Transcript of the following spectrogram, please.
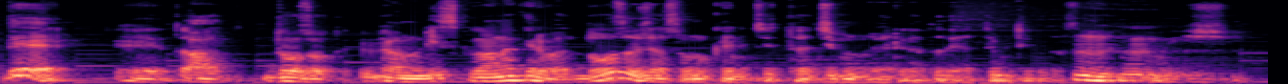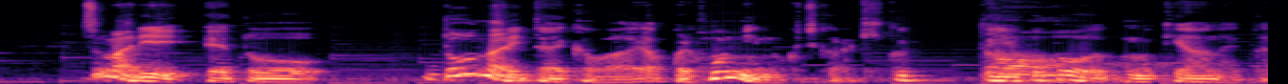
で、えっ、と、あ、どうぞ、あの、リスクがなければ、どうぞじゃあその件については自分のやり方でやってみてください。うんうんもいいし。つまり、えっ、と、どうなりたいかは、やっぱり本人の口から聞くっていうことを向き合わないと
